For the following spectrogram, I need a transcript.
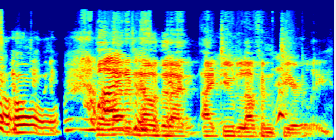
Oh, Well, let I'm him know just that I, kidding. I do love him dearly.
